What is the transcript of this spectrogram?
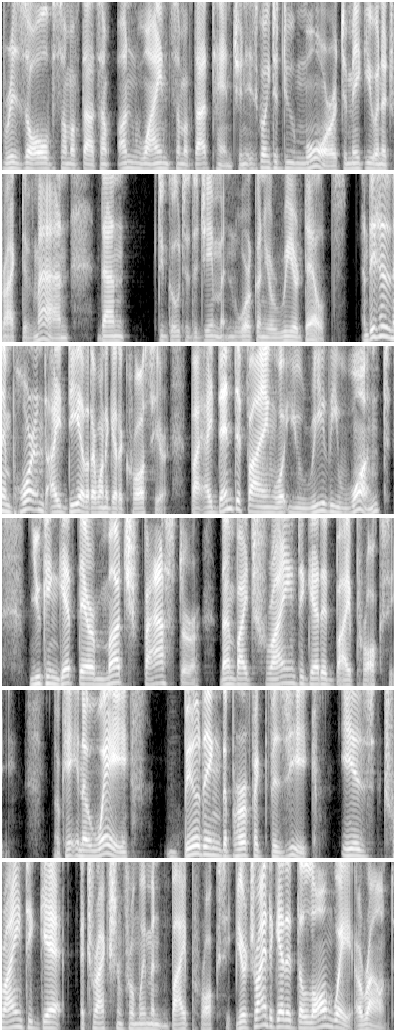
resolve some of that, some unwind some of that tension is going to do more to make you an attractive man than to go to the gym and work on your rear delts. And this is an important idea that I want to get across here. By identifying what you really want, you can get there much faster than by trying to get it by proxy. Okay, in a way, building the perfect physique is trying to get attraction from women by proxy. You're trying to get it the long way around,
